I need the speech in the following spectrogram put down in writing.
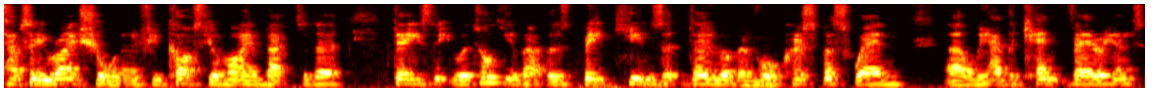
That's absolutely right, Sean. If you cast your mind back to the days that you were talking about, those big queues at Dover before mm. Christmas when uh, we had the Kent variant,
